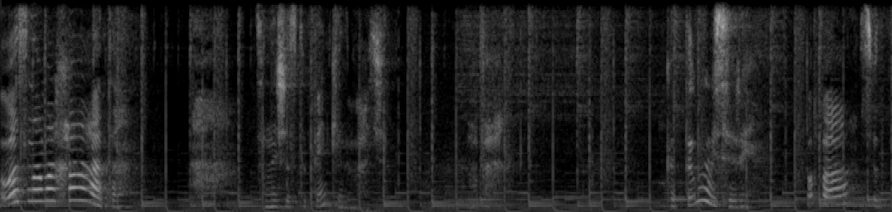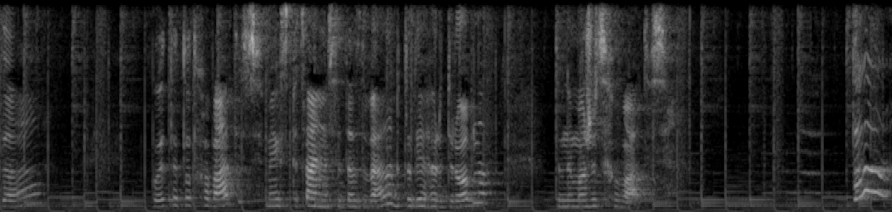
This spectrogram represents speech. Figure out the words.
У вас нова хата! Це вони ще ступеньки не бачать. Опа! Катусери! Опа! Сюди! Будете тут ховатись? Ми їх спеціально сюди звели, бо туди гардеробна, де вони можуть сховатися. Та!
